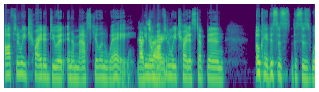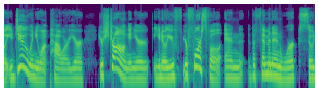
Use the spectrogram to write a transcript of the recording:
Often we try to do it in a masculine way. you That's know, right. often we try to step in. Okay, this is this is what you do when you want power. You're you're strong and you're you know you're you're forceful. And the feminine works so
